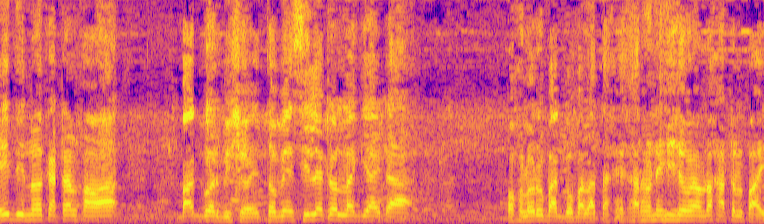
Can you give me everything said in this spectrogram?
এই দিনও কাঁঠাল পাওয়া ভাগ্যর বিষয়, তবে সিলেটর লাগিয়া এটা সকলেরও ভাগ্য বালা থাকে। কারণ এই সময় আমরা কাটল পাই।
